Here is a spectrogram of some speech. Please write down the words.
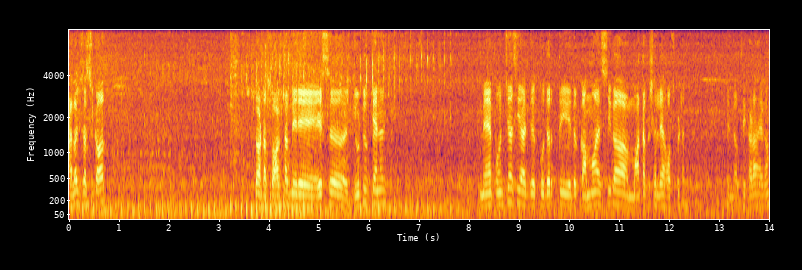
ਹੈਲੋ ਜੀ, ਸਤਿ ਸ਼੍ਰੀ ਅਕਾਲ। ਤੁਹਾਡਾ ਸਵਾਗਤ ਹੈ ਮੇਰੇ ਇਸ YouTube ਚੈਨਲ 'ਚ। ਮੈਂ ਪਹੁੰਚਿਆ ਸੀ ਅੱਜ ਕੁਦਰਤੀ ਇਧਰ ਕੰਮ ਆਇਆ ਸੀਗਾ, ਮਾਤਾ ਕਸ਼ਲਿਆ ਹਸਪੀਟਲ ਤੇ ਮੈਂ ਉੱਥੇ ਖੜਾ ਹੈਗਾ।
